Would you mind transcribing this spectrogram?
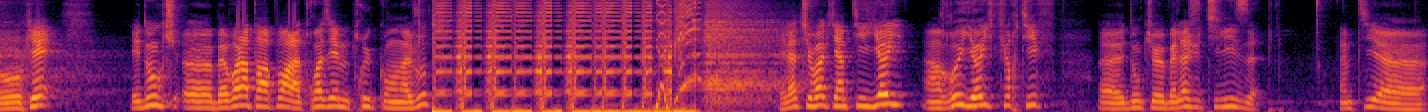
Ok. Et donc, euh, ben voilà par rapport à la troisième truc qu'on ajoute. Et là, tu vois qu'il y a un petit yoy, un re-yoy furtif. Euh, donc euh, ben là, j'utilise un petit, un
